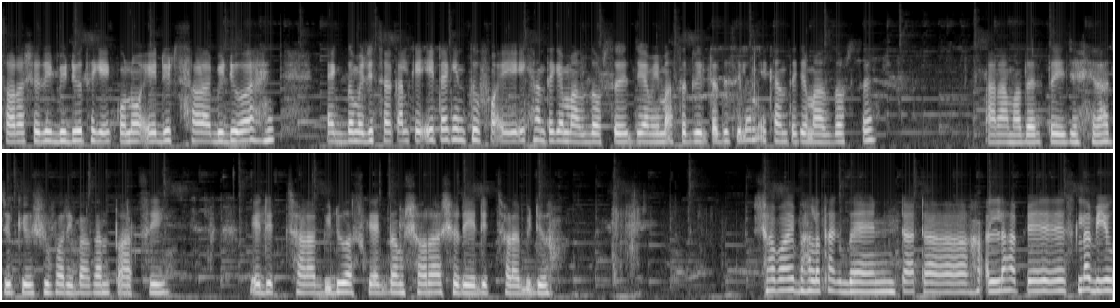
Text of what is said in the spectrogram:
সরাসরি ভিডিও থেকে কোনো এডিট ছাড়া ভিডিও, একদম এডিট ছাড়া। কালকে এটা কিন্তু এখান থেকে মাছ ধরছে, যে আমি মাছের রিলটা দিয়েছিলাম এখান থেকে মাছ ধরছে। আর আমাদের তো এই যে রাজকীয় সুপারি বাগান তো আছেই। এডিট ছাড়া ভিডিও আজকে একদম সরাসরি এডিট ছাড়া ভিডিও সবাই ভালো থাকবেন, টাটা, আল্লাহ হাফেজ লাভ ইউ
